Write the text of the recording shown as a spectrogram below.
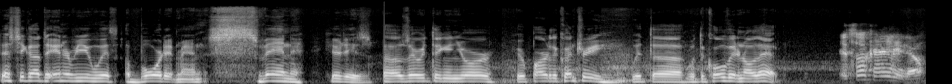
Let's check out the interview with Aborted, man. Sven, here it is. How's everything in your your part of the country with uh, with the COVID and all that? It's okay, you know.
